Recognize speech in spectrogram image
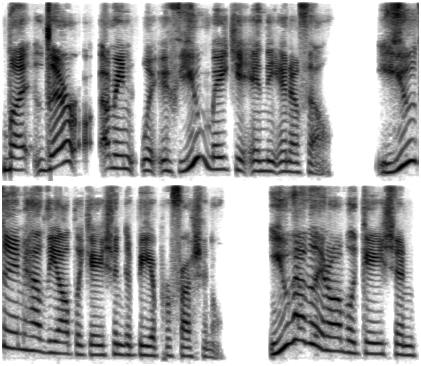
but there, I mean, if you make it in the NFL, you then have the obligation to be a professional. You have an obligation,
